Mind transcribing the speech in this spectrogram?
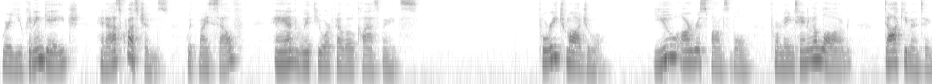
where you can engage and ask questions with myself and with your fellow classmates. For each module, you are responsible for maintaining a log documenting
